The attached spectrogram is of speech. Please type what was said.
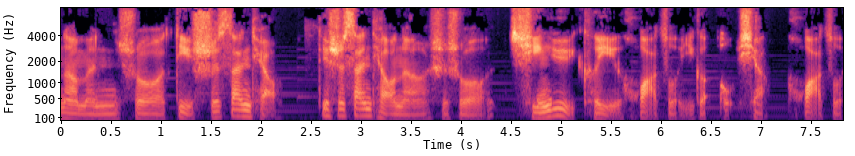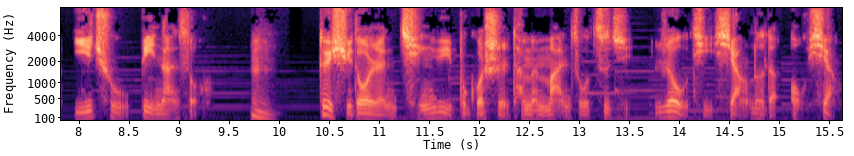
那我们说第十三条，第十三条呢是说情欲可以化作一个偶像，化作一处避难所。嗯对许多人，情欲不过是他们满足自己肉体享乐的偶像。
